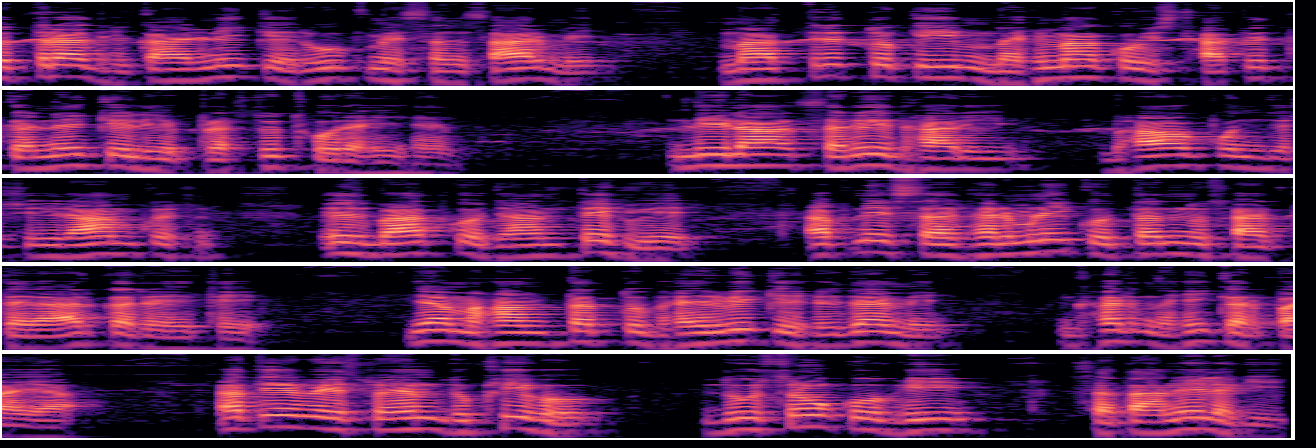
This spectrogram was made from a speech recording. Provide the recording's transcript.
उत्तराधिकारिणी के रूप में संसार में मातृत्व की महिमा को स्थापित करने के लिए प्रस्तुत हो रही हैं। लीला शरीरधारी भावपुंज श्री रामकृष्ण इस बात को जानते हुए अपनी सहधर्मिणी को तदनुसार तैयार कर रहे थे। यह महान तत्व भैरवी के हृदय में घर नहीं कर पाया। अतएव वे स्वयं दुखी हो दूसरों को भी सताने लगी।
